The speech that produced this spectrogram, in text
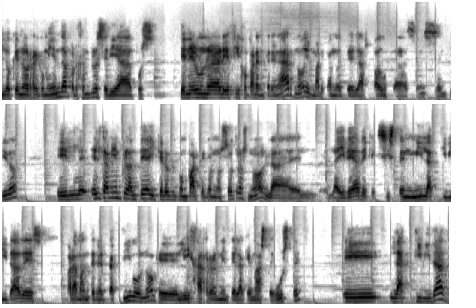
lo que nos recomienda, por ejemplo, sería, pues, tener un horario fijo para entrenar, ¿no? Ir marcándote las pautas en ese sentido. Él, él, también plantea, y creo que comparte con nosotros, ¿no? La, la idea de que existen mil actividades para mantenerte activo, ¿no? que elijas realmente la que más te guste. Y la actividad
